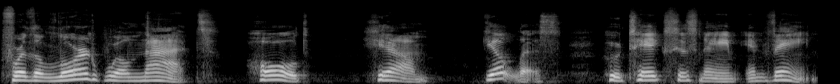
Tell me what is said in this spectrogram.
for the Lord will not hold him guiltless who takes his name in vain.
